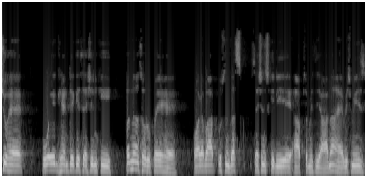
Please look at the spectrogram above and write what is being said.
جو ہے وہ ایک گھنٹے کے سیشن کی پندرہ سو روپے ہے۔ اور اب آپ اس نے دس سیشنز کے لیے آپ سمجھتے آنا ہے وچ مینس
